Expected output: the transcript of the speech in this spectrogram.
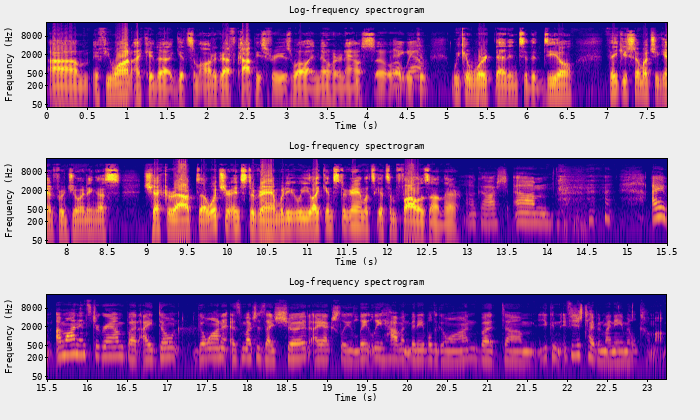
Um, if you want, I could uh, get some autographed copies for you as well. I know her now, so uh, we go. could we could work that into the deal. Thank you so much again for joining us. Check her out. Uh, what's your Instagram? Do you, you, like Instagram? Let's get some follows on there. Oh gosh, um, I, am on Instagram, but I don't go on it as much as I should. I actually lately haven't been able to go on, but um, you can if you just type in my name, it'll come up.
